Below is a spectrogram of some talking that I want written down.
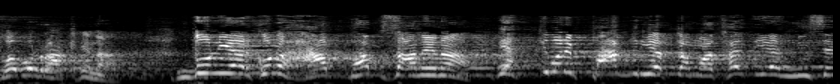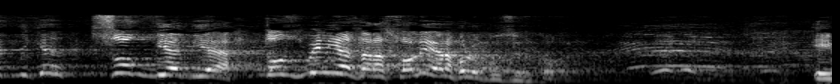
খবর রাখে না। দুনিয়ার কোনো হাব ভাব জানে না। একেবারে পাগড়ি একটা মাথায় দিয়ে, নিচের দিকে চোখ দিয়ে দিয়ে তসবি নিয়ে যারা চলে, এরা হলো বুজুর্গ। এই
